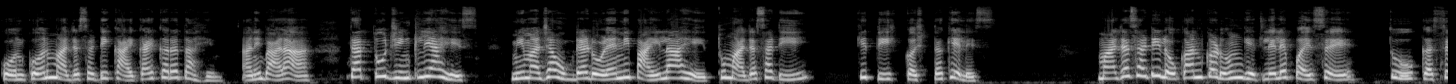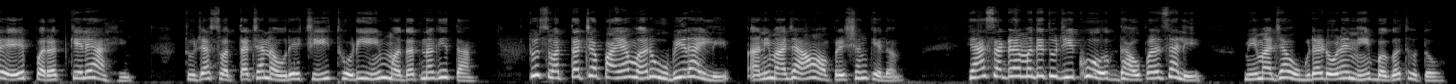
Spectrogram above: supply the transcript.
कोण कोण माझ्यासाठी काय काय करत आहे? आणि बाळा त्यात तू जिंकली आहेस. मी माझ्या उघड्या डोळ्यांनी पाहिलं आहे. तू माझ्यासाठी किती कष्ट केलेस. माझ्यासाठी लोकांकडून घेतलेले पैसे तू कसे परत केले आहे? तुझ्या स्वतःच्या नवऱ्याची थोडी मदत न घेता. तू स्वतःच्या पायावर उभी राहिली आणि माझ्या ऑपरेशन केलं. ह्या सगळ्यामध्ये तुझी खूप धावपळ झाली. मी माझ्या उघड्या डोळ्यांनी बघत होतो.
